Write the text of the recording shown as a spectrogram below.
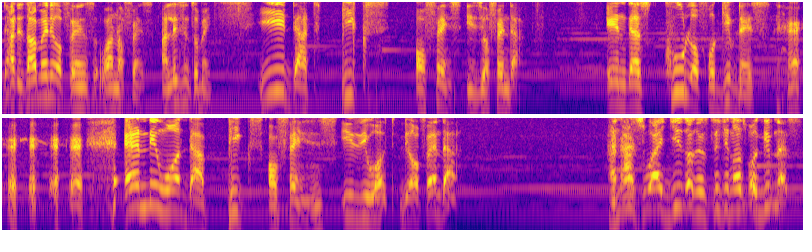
that is how many offense? One offense. And listen to me. He that picks offense is the offender. In the school of forgiveness, anyone that picks offense is the what? The offender. And that's why Jesus is teaching us forgiveness.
